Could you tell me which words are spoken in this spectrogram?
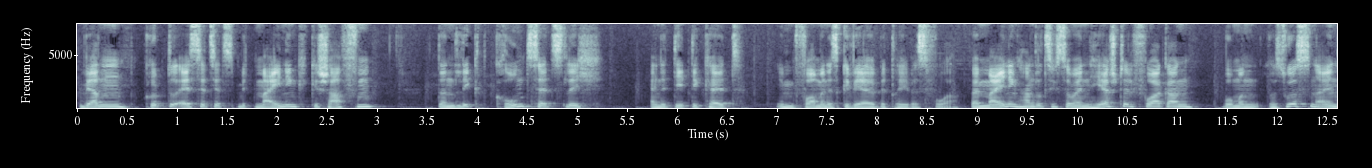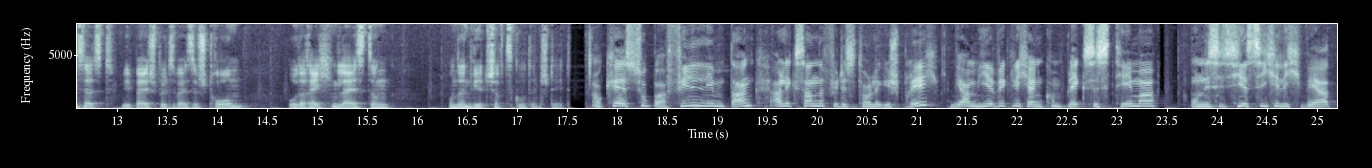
Werden Kryptoassets jetzt mit Mining geschaffen, dann liegt grundsätzlich eine Tätigkeit in Form eines Gewerbebetriebes vor. Beim Mining handelt es sich um einen Herstellvorgang, wo man Ressourcen einsetzt, wie beispielsweise Strom oder Rechenleistung und ein Wirtschaftsgut entsteht. Okay, super. Vielen lieben Dank, Alexander, für das tolle Gespräch. Wir haben hier wirklich ein komplexes Thema und es ist hier sicherlich wert,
